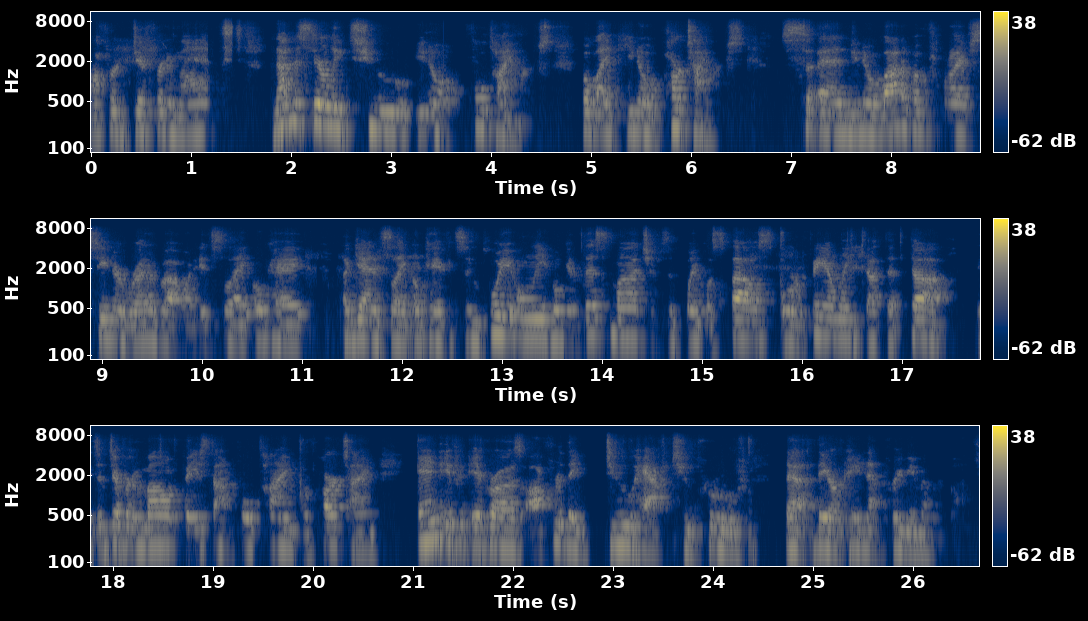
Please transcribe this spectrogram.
offer different amounts, not necessarily to, you know, full timers, but like, you know, part timers. So, and you know, a lot of them from what I've seen or read about, it's like, okay, again, it's like, okay, if it's employee only, we'll get this much, if it's employee plus spouse or family, da, da, da. It's a different amount based on full-time or part-time. And if an ICHRA is offered, they do have to prove that they are paying that premium every month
